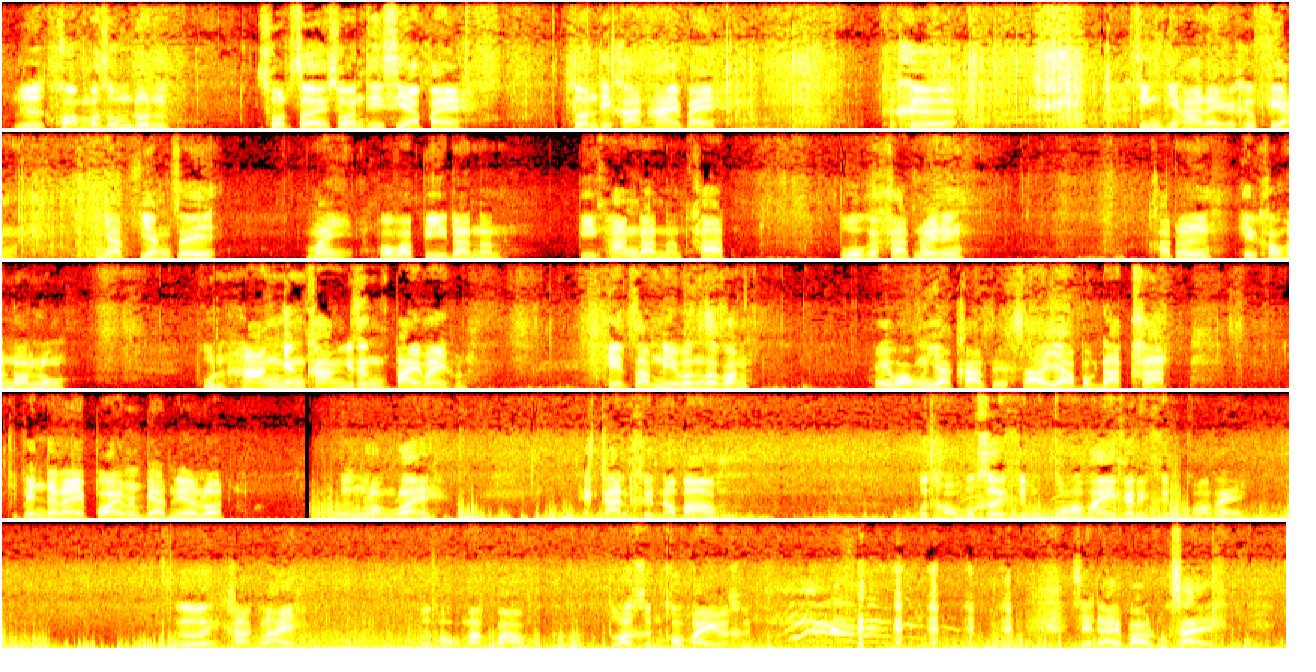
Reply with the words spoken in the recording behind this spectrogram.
หรือความผสมดุลสดเสยส่วนที่เสียไป ส่วนที่ขาดหายไป ก็คือ สิ่งที่หาได้ก็คือเฟี้ยง หยัดเฟี้ยงใส่ไม้เพราะว่าปีกด้านนั้น ปีกหางด้านนั้นขาด ตัวก็ขาดน้อยหนึง ขาดน้อยหนึงเฮ็ดเข้าหันนอนลงพุ่นหางยังขางอยู่ถึงปลายไม้พุ่นเทศซ้ำนี่เบิ่งซะก่อนไอ้บอกมึงอยากขาดแต่สายยาบอกดักขาดที่เป็นจังไหนปล่อยมันแบบนี้รถเบิ่งร่องรอย ให้การขึ้นเอาเบาผู้เฒ่าบ่เคยขึ้นกอไผ่ก็ได้ขึ้นกอไผ่เอ้ยขากหลายผู้เฒ่ามากเบา ตัวขึ้นกอไผ่ก็ขึ้นสียดายเบาลูกไส้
